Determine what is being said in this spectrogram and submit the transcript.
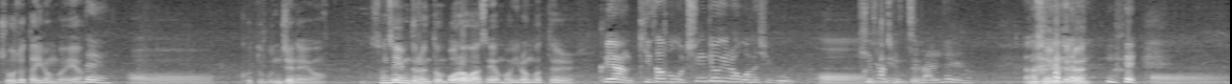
주워줬다 이런 거예요? 네 어, 그것도 문제네요. 선생님들은 또 뭐라고 하세요? 뭐 이런 것들 그냥 기사 보고 충격이라고 하시고 어, 기사 선생님들. 믿지 말래요 선생님들은 네. 어,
